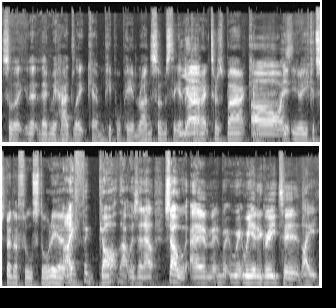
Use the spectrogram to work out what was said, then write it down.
so like, th- then we had like um, people paying ransoms to get Yeah. their characters back Oh, you, you know you could spin a full story out I of- forgot that was an L. So um, we, we had agreed to like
